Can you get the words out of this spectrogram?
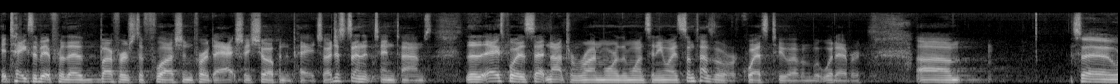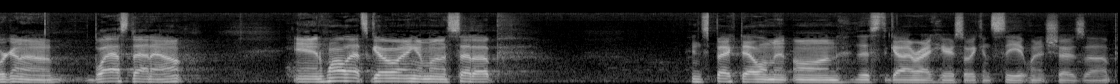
it takes a bit for the buffers to flush and for it to actually show up in the page. So I just send it 10 times. The exploit is set not to run more than once anyway. Sometimes it'll request two of them, but whatever. Um, so we're going to blast that out. And while that's going, I'm going to set up inspect element on this guy right here so we can see it when it shows up.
